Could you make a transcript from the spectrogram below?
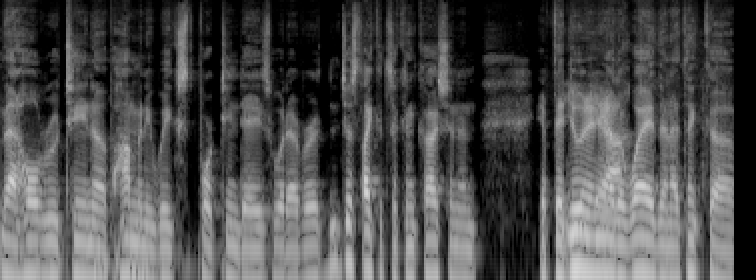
that whole routine of how many weeks, 14 days, whatever, just like it's a concussion. And if they do it any other way, then I think uh,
